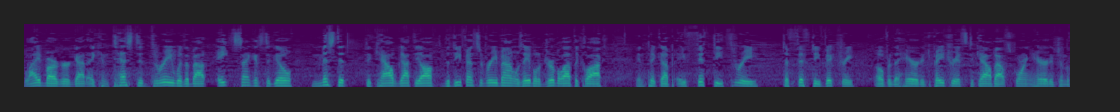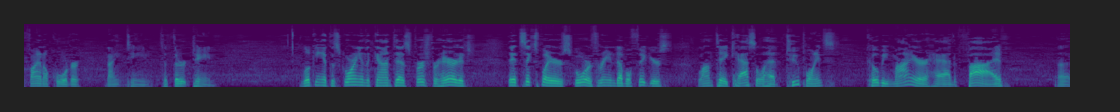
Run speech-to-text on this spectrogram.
Liebarger got a contested three with about eight seconds to go, missed it. DeKalb got the off the defensive rebound, was able to dribble out the clock and pick up a 53 to 50 victory over the Heritage Patriots. DeKalb outscoring Heritage in the final quarter, 19 to 13. Looking at the scoring in the contest, first for Heritage, they had six players score, three in double figures. Lante Castle had two points. Kobe Meyer had five. Uh,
